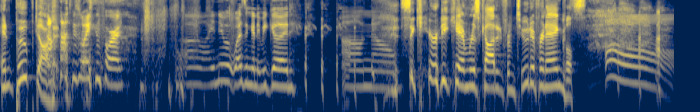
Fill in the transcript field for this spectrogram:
and pooped on it. I was waiting for it. Oh, I knew it wasn't going to be good. Oh no. Security cameras caught it from two different angles. Oh.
